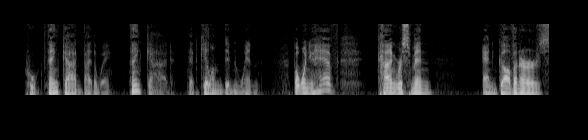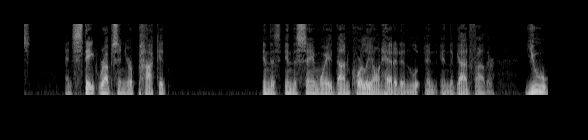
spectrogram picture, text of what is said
who, thank God, by the way, thank God that Gillum didn't win. But when you have congressmen and governors and state reps in your pocket in this in the same way Don Corleone had it in in, in The Godfather, you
